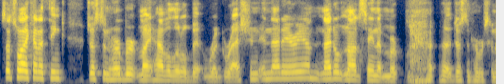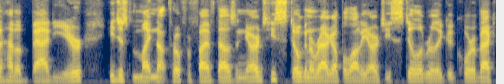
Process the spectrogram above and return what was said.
So that's why I kind of think Justin Herbert might have a little bit regression in that area. And I don't not saying that Mer- Justin Herbert's going to have a bad year. He just might not throw for 5,000 yards. He's still going to rag up a lot of yards. He's still a really good quarterback.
